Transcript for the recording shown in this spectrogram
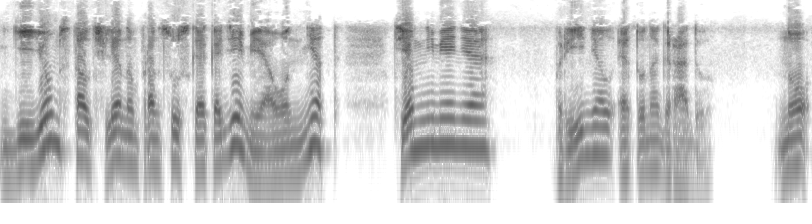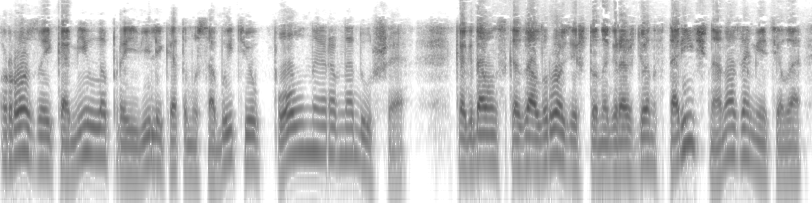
Гийом стал членом французской академии, а он нет, тем не менее принял эту награду. Но Роза и Камилла проявили к этому событию полное равнодушие. Когда он сказал Розе, что награжден вторично, она заметила —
